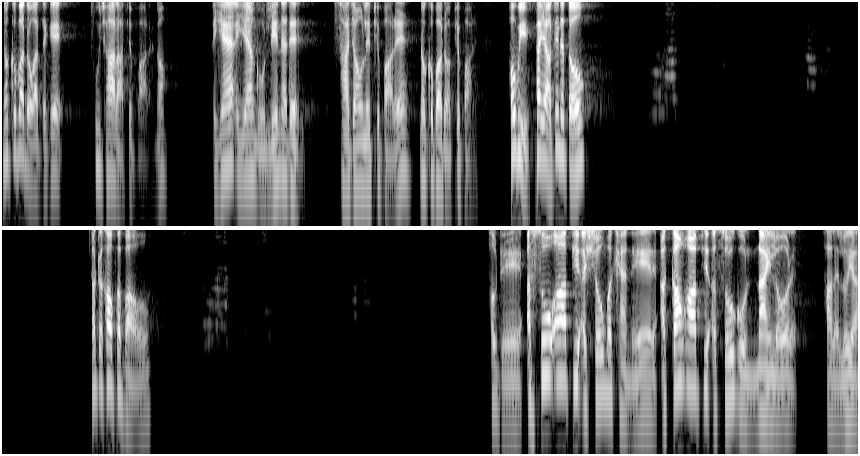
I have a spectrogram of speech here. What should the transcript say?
နှုတ်ကပတ်တော်ကတကယ်ထူးခြားတာဖြစ်ပါတယ်နော်အရန်အရန်ကိုလင်းတဲ့စာကြောင်းလေးဖြစ်ပါတယ်နှုတ်ကပတ်တော်ဖြစ်ပါတယ်ဟုတ်ပြီဖတ်ရအောင်1နဲ့3နောက်တစ်ခေါက်ဖတ်ပါဦး ဟုတ်တယ်အဆိုးအပြစ်အရှုံးမခံနဲ့တဲ့အကောင်းအပြစ်အဆိုးကိုနိုင်လို့တဲ့ဟာလေလုယာ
